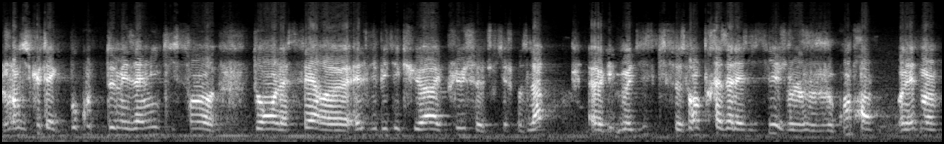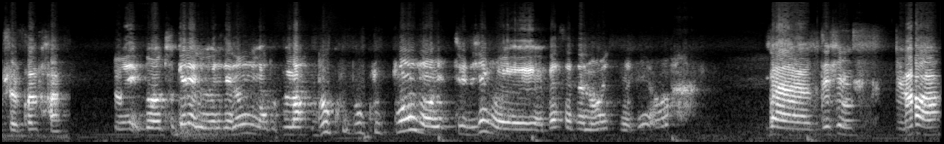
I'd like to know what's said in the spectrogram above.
j'en discute avec beaucoup de mes amis qui sont euh, dans la sphère euh, LGBTQA et plus, euh, toutes ces choses-là, me disent qu'ils se sentent très à l'aise ici et je, je, comprends. Honnêtement, je le comprends. Bon, en tout cas, la Nouvelle-Zélande marque beaucoup, beaucoup de points. J'ai envie de te dire, bah, ça donne envie de aller. Hein. Bah, définitivement, hein.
